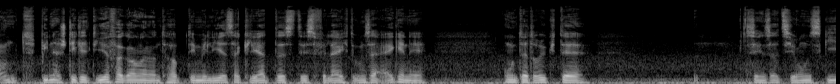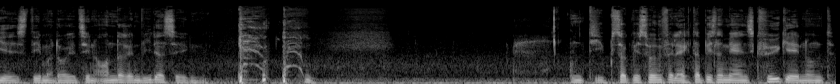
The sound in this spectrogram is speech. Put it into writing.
Und bin ein Stückel tiefer gegangen und habe dem Elias erklärt, dass das vielleicht unsere eigene unterdrückte Sensationsgier ist, die wir da jetzt in anderen wiedersehen. Und ich habe gesagt, wir sollen vielleicht ein bisschen mehr ins Gefühl gehen und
